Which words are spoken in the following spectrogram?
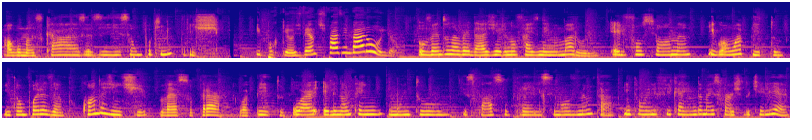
algumas casas e isso é um pouquinho triste. E por que os ventos fazem barulho? O vento, na verdade, ele não faz nenhum barulho. Ele funciona igual um apito. Então, por exemplo, quando a gente vai assoprar o apito, o ar ele não tem muito espaço para ele se movimentar. Então, ele fica ainda mais forte do que ele é.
